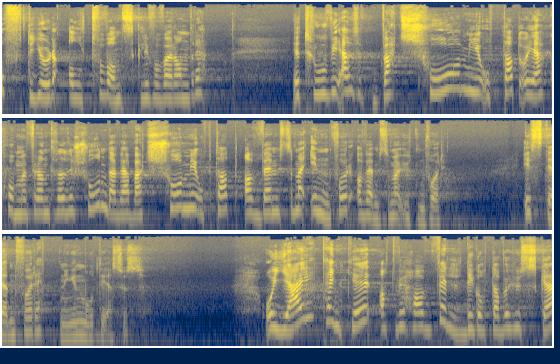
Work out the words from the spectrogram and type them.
ofte gjør det altfor vanskelig for hverandre. Jeg tror vi har vært så mye opptatt, og jeg kommer fra en tradisjon der vi har vært så mye opptatt av hvem som er innenfor, og hvem som er utenfor, istedenfor retningen mot Jesus. Og jeg tenker at vi har veldig godt av å huske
